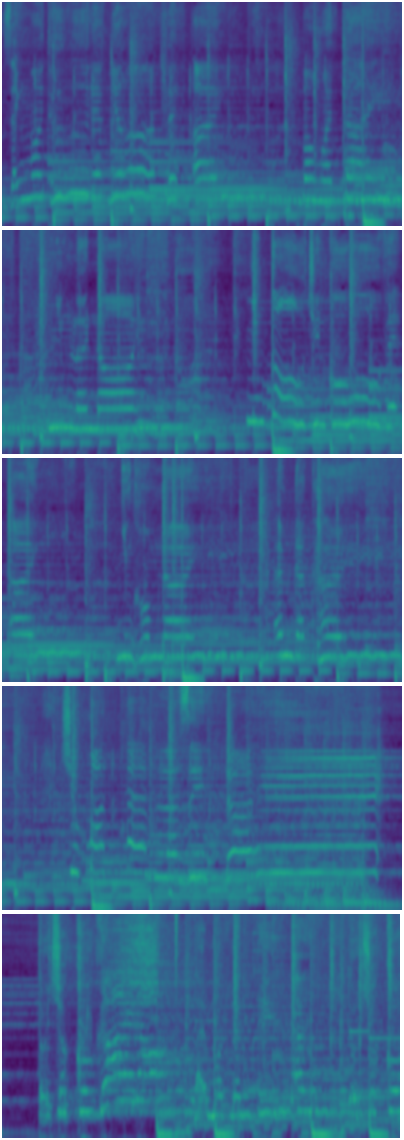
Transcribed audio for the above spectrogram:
Dành mọi thứ đẹp nhớ về anh. Bỏ ngoài tay những lời nói. Những câu chuyện cũ về anh. Nhưng hôm nay em đã thấy trước mắt em là gì? Cho cô gái đó lại một lần tin anh tôi cho cô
